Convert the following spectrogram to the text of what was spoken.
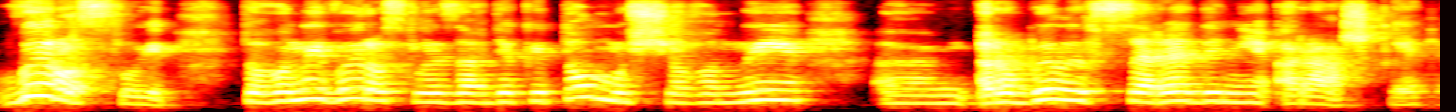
виросли, то вони виросли завдяки тому, що вони е, робили всередині рашки.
